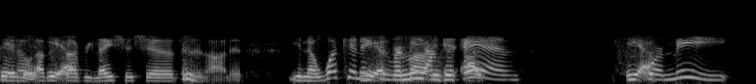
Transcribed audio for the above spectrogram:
you know other yeah. stuff, relationships and all that. You know what can they Yeah, do for me, I'm it? just like- and yeah, for me,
